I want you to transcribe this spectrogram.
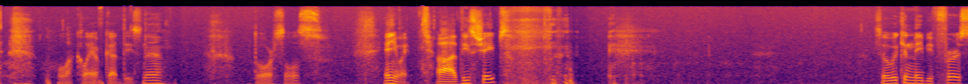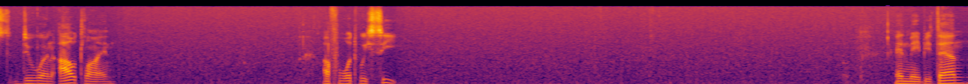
Luckily I've got these now dorsals. Anyway uh, these shapes. So we can maybe first do an outline of what we see. And maybe then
